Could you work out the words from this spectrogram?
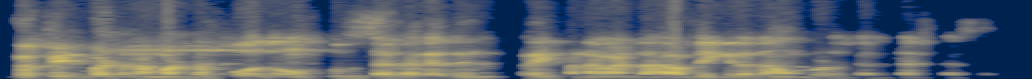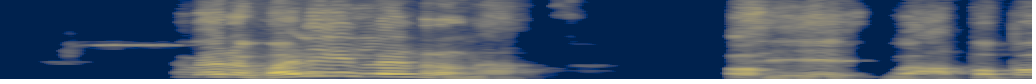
இப்ப பின்பற்ற மட்டும் போதும். புதுசா வேற எதுவும் ட்ரை பண்ண வேண்டாம் அப்படிங்கறதா உங்களோட கருத்தா இருக்கா சார்? வேற வழி இல்லைன்றானா அப்பப்போ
